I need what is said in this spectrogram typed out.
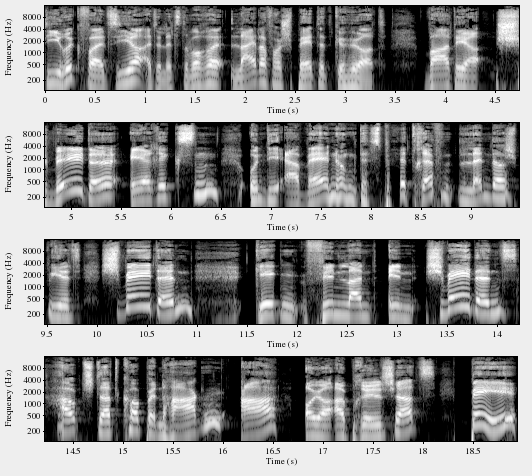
die Rückfallzieher, also letzte Woche leider verspätet gehört, war der Schwede Eriksen und die Erwähnung des betreffenden Länderspiels Schweden gegen Finnland in Schwedens Hauptstadt Kopenhagen. A. Euer Aprilscherz. B,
